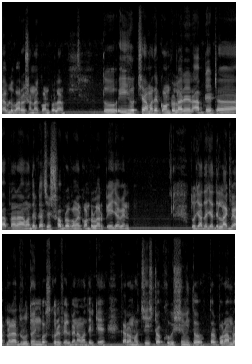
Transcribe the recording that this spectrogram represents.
ডাব্লু বারোশো নয় কন্ট্রোলার তো এই হচ্ছে আমাদের কন্ট্রোলারের আপডেট আপনারা আমাদের কাছে সব রকমের কন্ট্রোলার পেয়ে যাবেন। তো যাদের যাদের লাগবে আপনারা দ্রুত ইনবক্স করে ফেলবেন আমাদেরকে। কারণ হচ্ছে স্টক খুবই সীমিত। তারপর আমরা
